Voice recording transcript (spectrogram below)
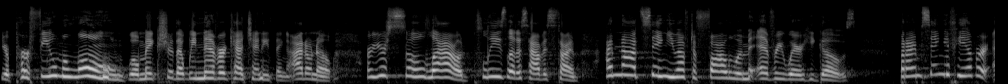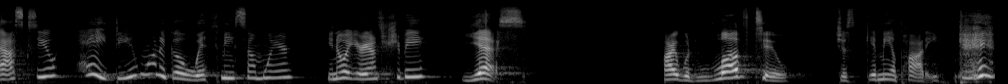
your perfume alone will make sure that we never catch anything. I don't know. Or you're so loud, please let us have his time. I'm not saying you have to follow him everywhere he goes, but I'm saying if he ever asks you, hey, do you want to go with me somewhere? You know what your answer should be? Yes. I would love to. Just give me a potty, okay?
